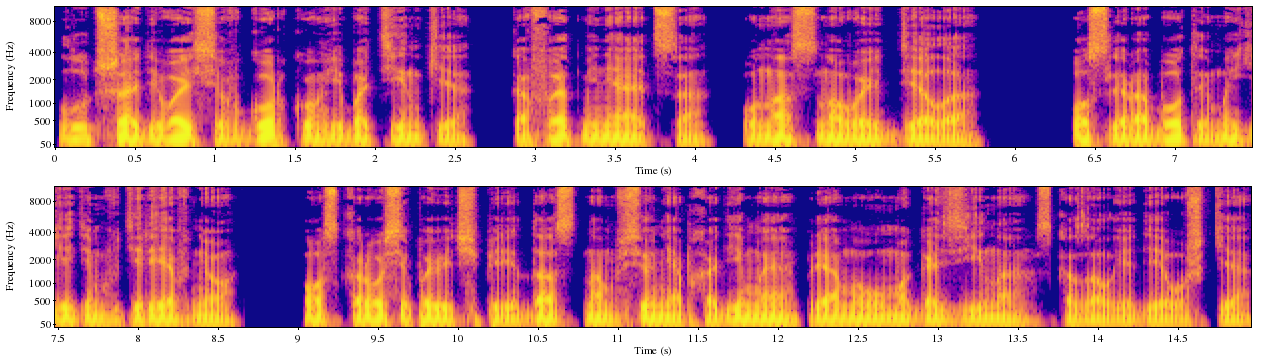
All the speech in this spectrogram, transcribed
«Лучше одевайся в горку и ботинки. Кафе отменяется. У нас новое дело. После работы мы едем в деревню. «Оскар Осипович передаст нам все необходимое прямо у магазина», — сказал я девушке.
